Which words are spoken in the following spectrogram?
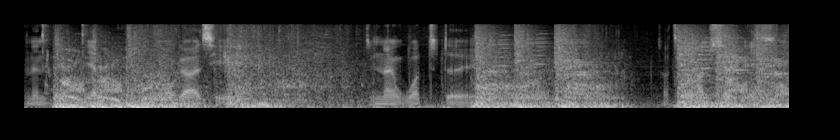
And then, yep, more guys here. Didn't know what to do. Got to punch through this.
